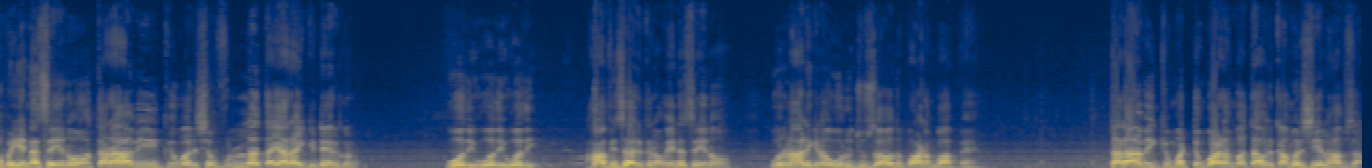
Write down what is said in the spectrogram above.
அப்போ என்ன செய்யணும்? தராவிக்கு வருஷம் ஃபுல்லாக தயாராகிக்கிட்டே இருக்கணும். ஓதி ஓதி ஓதி. ஆஃபீஸாக இருக்கிறவங்க என்ன செய்யணும்? ஒரு நாளைக்கு நான் ஒரு ஜுஸாவது பாடம் பார்ப்பேன். தராவிக்கு மட்டும் பாடம் பார்த்தா அவர் கமர்ஷியல் ஹாஃப்ஸா.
